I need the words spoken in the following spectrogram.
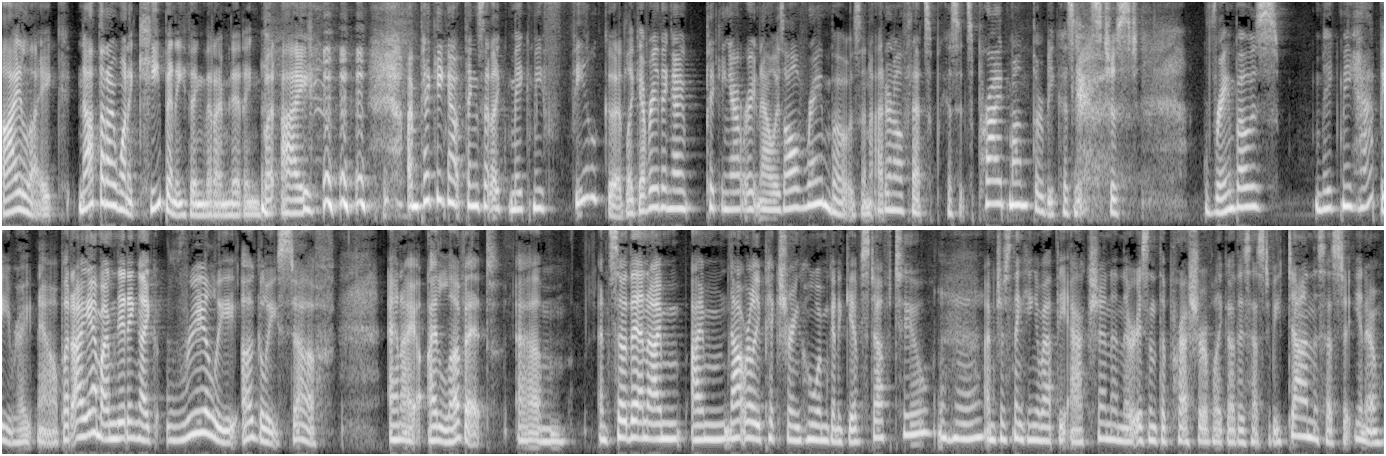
I like. Not that I want to keep anything that I'm knitting, but I I'm picking out things that like make me feel good. Like everything I'm picking out right now is all rainbows. And I don't know if that's because it's Pride month or because it's just rainbows make me happy right now. But I am. I'm knitting like really ugly stuff. And I, I love it. Um, and so then I'm I'm not really picturing who I'm going to give stuff to. Mm-hmm. I'm just thinking about the action, and there isn't the pressure of like, oh, this has to be done. This has to, you know,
